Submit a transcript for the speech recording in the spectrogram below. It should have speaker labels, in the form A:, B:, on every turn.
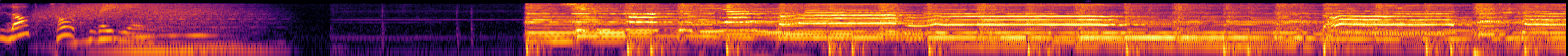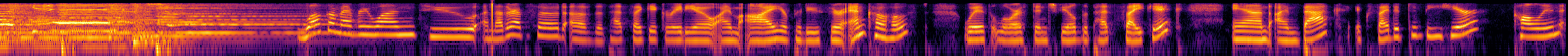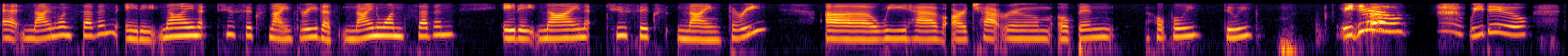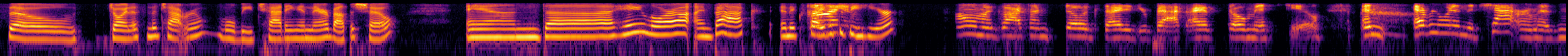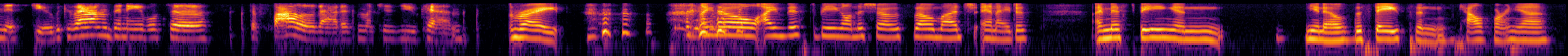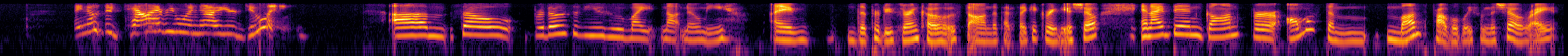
A: Blog Talk Radio.
B: Welcome, everyone, to another episode of the Pet Psychic Radio. I'm Ai, your producer and co host, with Laura Stinchfield, the Pet Psychic. And I'm back, excited to be here. Call in at 917 889 2693. That's 917 889 2693. Uh, we have our chat room open, hopefully. Do we?
C: We do.
B: we do. So join us in the chat room. We'll be chatting in there about the show. And uh, hey, Laura, I'm back and excited to be here.
C: Oh my gosh, I'm so excited you're back. I have so missed you. And everyone in the chat room has missed you because I haven't been able to to follow that as much as you can.
B: Right. I know. I missed being on the show so much and I just I missed being in you know, the states and California.
C: I know, so tell everyone how you're doing.
B: Um so for those of you who might not know me, I'm the producer and co-host on the Pet Psychic Radio Show, and I've been gone for almost a m- month, probably from the show, right?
